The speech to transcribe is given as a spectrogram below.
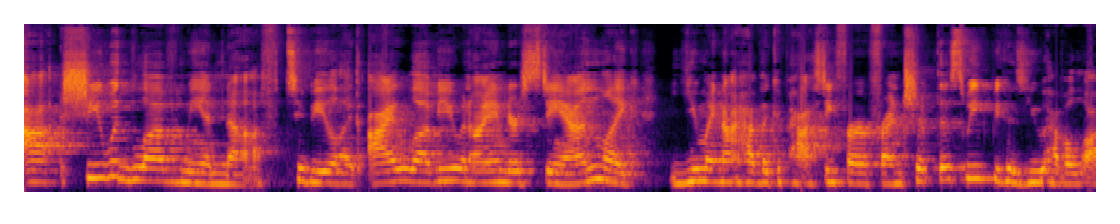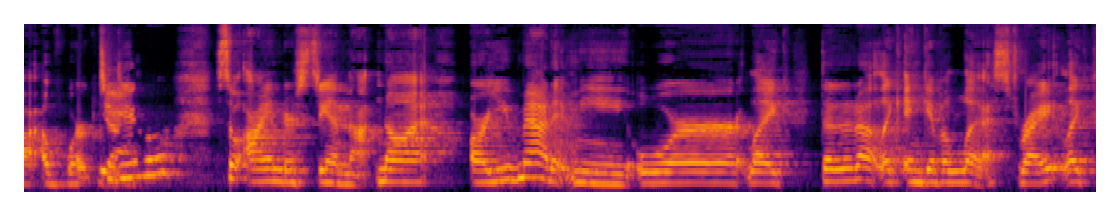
uh, she would love me enough to be like, I love you and I understand. Like, you might not have the capacity for a friendship this week because you have a lot of work to yeah. do. So I understand that. Not, are you mad at me or like, da da da, like, and give a list, right? Like,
